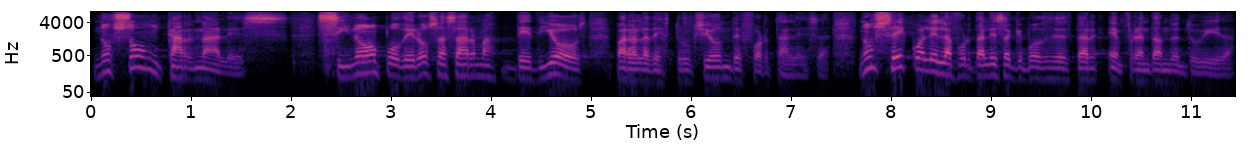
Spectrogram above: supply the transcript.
no son carnales sino poderosas armas de Dios para la destrucción de fortalezas. No sé cuál es la fortaleza que puedes estar enfrentando en tu vida.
